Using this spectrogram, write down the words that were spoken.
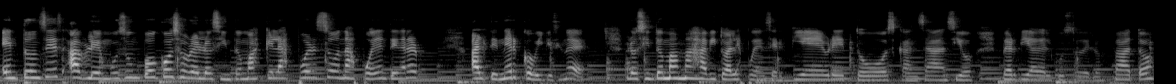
Entonces hablemos un poco sobre los síntomas que las personas pueden tener al tener COVID-19. Los síntomas más habituales pueden ser fiebre, tos, cansancio, pérdida del gusto del olfato.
